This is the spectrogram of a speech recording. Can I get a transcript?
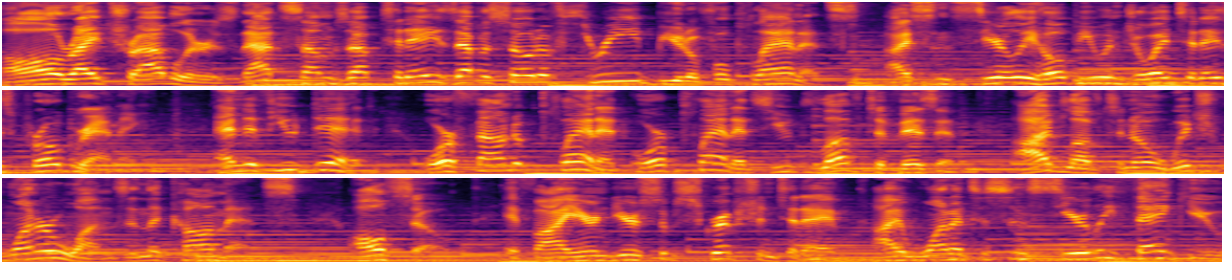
All right, travelers, that sums up today's episode of Three Beautiful Planets. I sincerely hope you enjoyed today's programming. And if you did, or found a planet or planets you'd love to visit, I'd love to know which one or ones in the comments. Also, if I earned your subscription today, I wanted to sincerely thank you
